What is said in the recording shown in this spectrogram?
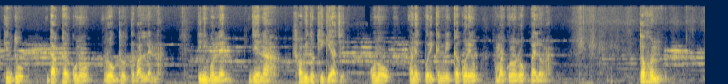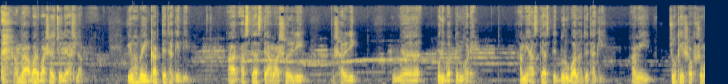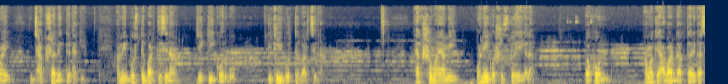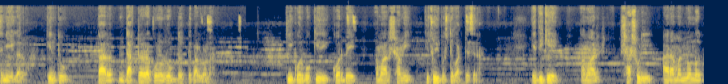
কিন্তু ডাক্তার কোনো রোগ ধরতে পারলেন না। তিনি বললেন যে, না, সবই তো ঠিকই আছে। কোনো অনেক পরীক্ষা নিরীক্ষা করেও আমার কোনো রোগ পাইল না। তখন আমরা আবার বাসায় চলে আসলাম। এভাবেই কাটতে থাকে দিন। আর আস্তে আস্তে আমার শরীরে শারীরিক পরিবর্তন ঘটে। আমি আস্তে আস্তে দুর্বল হতে থাকি। আমি চোখে সবসময় ঝাপসা দেখতে থাকি। আমি বুঝতে পারতেছি না যে কি করব, কিছুই বুঝতে পারছি না। এক সময় আমি অনেক অসুস্থ হয়ে গেলাম। তখন আমাকে আবার ডাক্তারের কাছে নিয়ে গেল, কিন্তু তার ডাক্তাররা কোনো রোগ ধরতে পারল না। কি করব, কি করবে, আমার স্বামী কিছুই বুঝতে পারতেছে না। এদিকে আমার শাশুড়ি আর আমার ননদ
